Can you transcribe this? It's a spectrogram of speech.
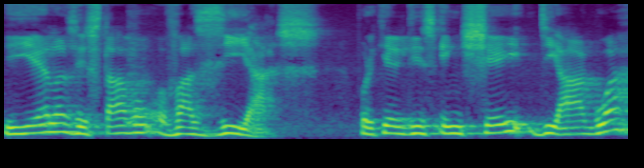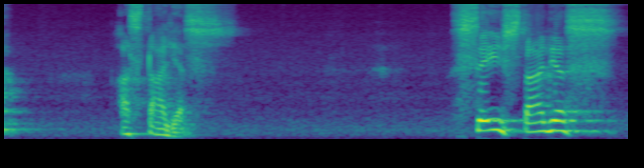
e elas estavam vazias, porque ele diz: enchei de água as talhas. Seis talhas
